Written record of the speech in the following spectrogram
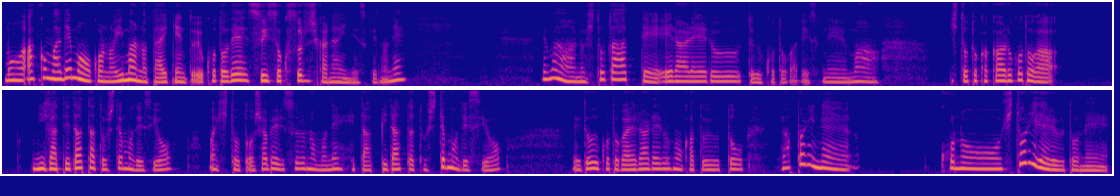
もうあくまでもこの今の体験ということで推測するしかないんですけどね。でまああの人と会って得られるということがですねまあ人と関わることが苦手だったとしてもですよ、まあ、人とおしゃべりするのもね下手っぴだったとしてもですよえどういうことが得られるのかというとやっぱりねこの一人でいるとね、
